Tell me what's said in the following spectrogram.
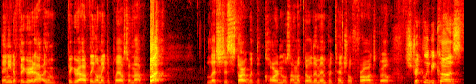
They need to figure it out and figure out if they're to make the playoffs or not. But let's just start with the Cardinals. I'm gonna throw them in potential frauds, bro. Strictly because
